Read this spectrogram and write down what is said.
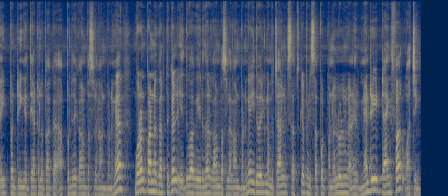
வெயிட் பண்ணுறீங்க தேட்டரில் பார்க்க அப்படின்றதே கமெண்ட் பாக்ஸில் கமெண்ட் பண்ணுங்கள் முரண்பான கருத்துக்கள் எதுவாக இருந்தாலும் கமெண்ட் பாக்ஸில் கமெண்ட் பண்ணுங்கள் இது வரைக்கும் நம்ம சேனலுக்கு சப்ஸ்கிரைப் பண்ணி சப்போர்ட் பண்ண நன்றி. தேங்க்ஸ் ஃபார் வாட்சிங்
